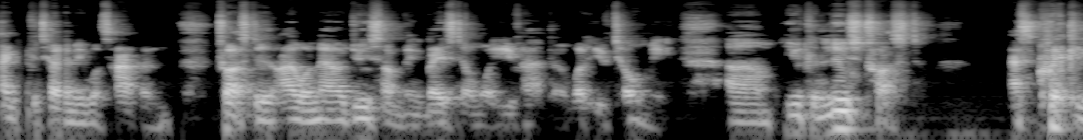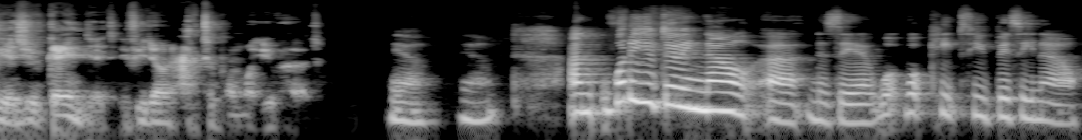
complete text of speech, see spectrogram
thank you for telling me what's happened. Trust is, I will now do something based on what you've happened, what you've told me. Um, you can lose trust as quickly as you've gained it if you don't act upon what you've heard. Yeah, yeah. And what are you doing now, uh, Nazir? What what keeps you busy now?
